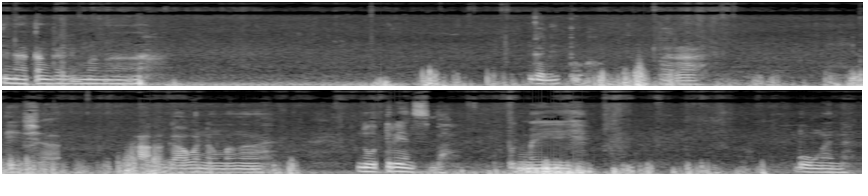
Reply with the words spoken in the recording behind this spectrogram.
tinatanggal yung mga ganito para hindi siya aagawan ng mga nutrients ba? Pag may bunga na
